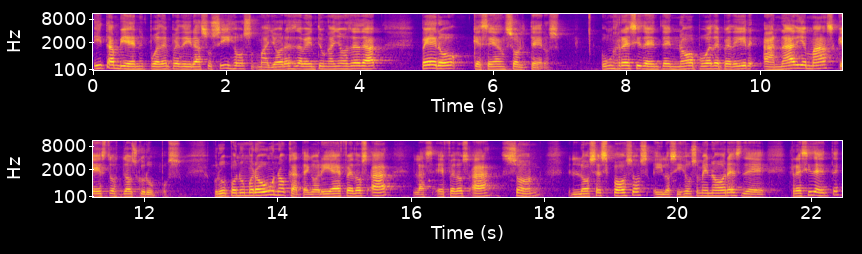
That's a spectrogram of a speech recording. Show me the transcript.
y también pueden pedir a sus hijos mayores de 21 años de edad, pero que sean solteros. Un residente no puede pedir a nadie más que estos dos grupos. Grupo número uno, categoría F2A. Las F2A son los esposos y los hijos menores de residente.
